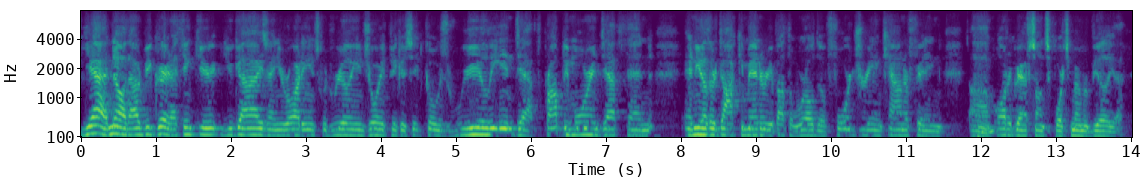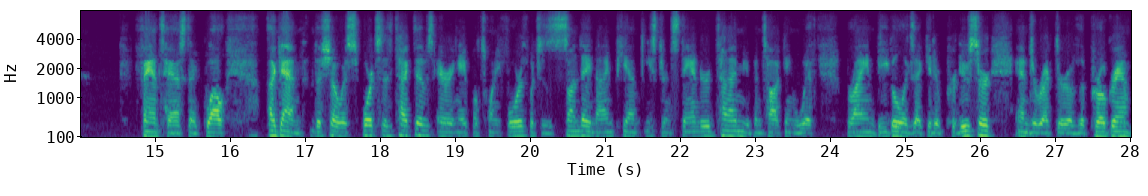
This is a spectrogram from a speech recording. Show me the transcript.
Yeah, no, that would be great. I think you you guys and your audience would really enjoy it because it goes really in depth, probably more in depth than any other documentary about the world of forgery and counterfeiting um, autographs on sports memorabilia. Fantastic. Well, again, the show is Sports Detectives, airing April 24th, which is Sunday, 9 p.m. Eastern Standard Time. You've been talking with Brian Biegel, executive producer and director of the program.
